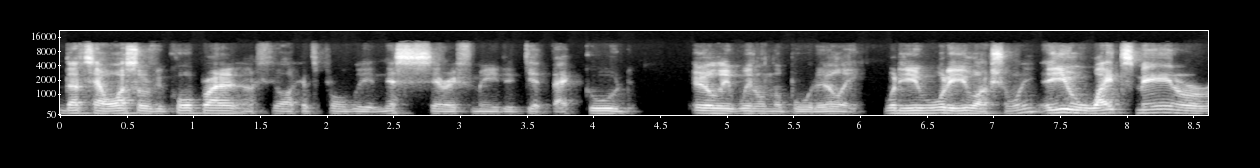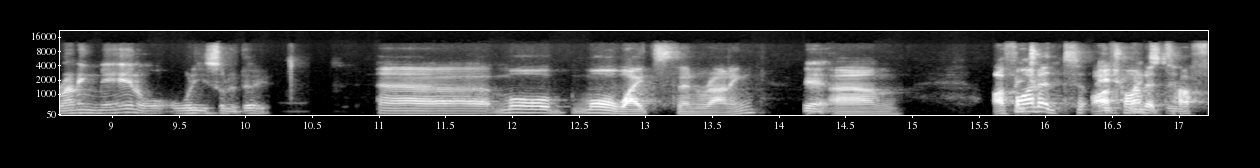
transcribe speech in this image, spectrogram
that's how I sort of incorporate it. And I feel like it's probably necessary for me to get that good early win on the board early. What do you What do you like, Shawnee? Are you a weights man or a running man, or, what do you sort of do? Uh, more more weights than running. Yeah. Um, I find it I find it tough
